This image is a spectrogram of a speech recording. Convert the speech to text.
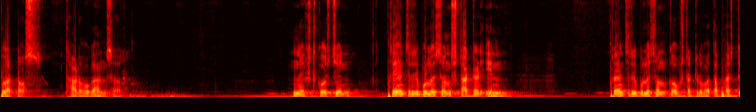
Plautus. Third होगा answer. Next question. French Revolution started in. French Revolution कब स्टार्टेड हुआ था? First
